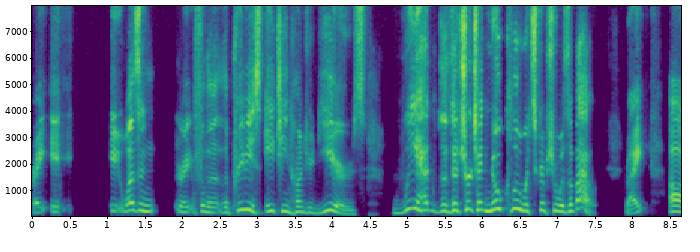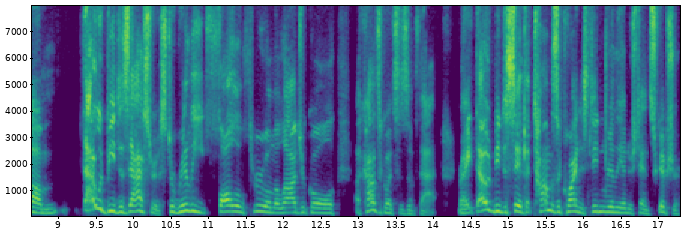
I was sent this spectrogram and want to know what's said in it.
right it, it wasn't right for the the previous 1800 years we had the, the church had no clue what scripture was about, right? Um, that would be disastrous to really follow through on the logical uh, consequences of that, right? That would be to say that Thomas Aquinas didn't really understand scripture.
